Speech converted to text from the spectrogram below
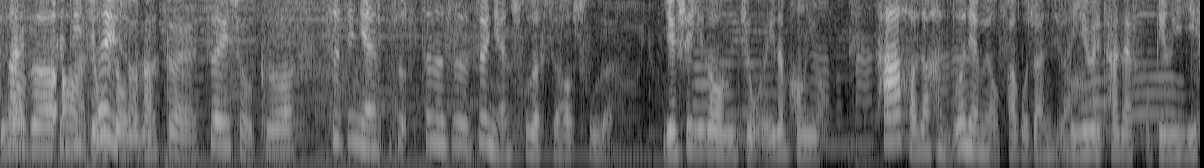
这首歌是第九首歌？，对，这一首歌是今年就真的是最年初的时候出的。也是一个我们久违的朋友，他好像很多年没有发过专辑了，因为他在服兵役。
